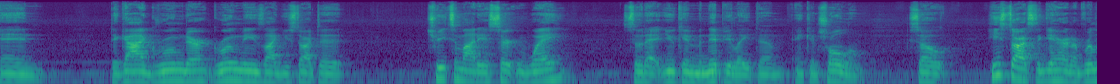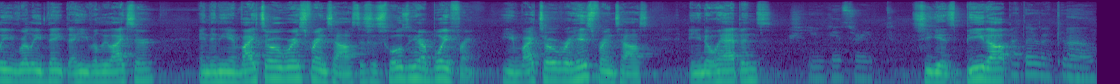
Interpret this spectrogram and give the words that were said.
and the guy groomed her. Groom means like you start to treat somebody a certain way so that you can manipulate them and control them. So he starts to get her to really, really think that he really likes her. And then he invites her over his friend's house. This is supposed to be her boyfriend. He invites her over his friend's house. And you know what happens? She gets raped. She gets beat up. I thought you were gonna kill oh. her. Oh.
